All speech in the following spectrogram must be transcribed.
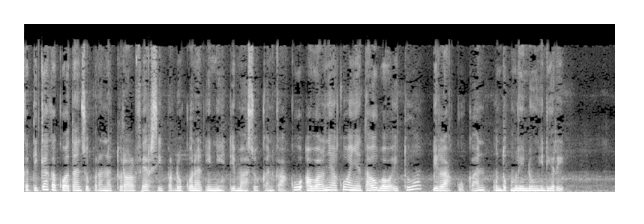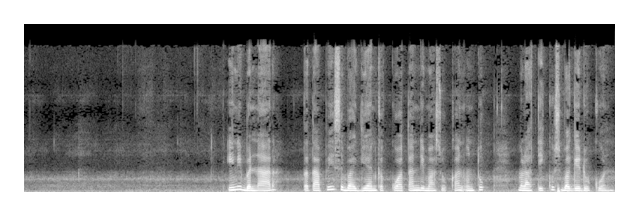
Ketika kekuatan supranatural versi perdukunan ini dimasukkan ke aku, awalnya aku hanya tahu bahwa itu dilakukan untuk melindungi diri. Ini benar, tetapi sebagian kekuatan dimasukkan untuk melatihku sebagai dukun,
